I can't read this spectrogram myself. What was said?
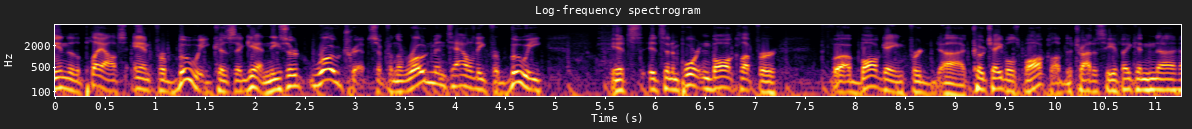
into the playoffs. And for Bowie, because again, these are road trips. So from the road mentality for Bowie, it's it's an important ball club for, for a ball game for uh, Coach Abel's ball club to try to see if they can uh,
